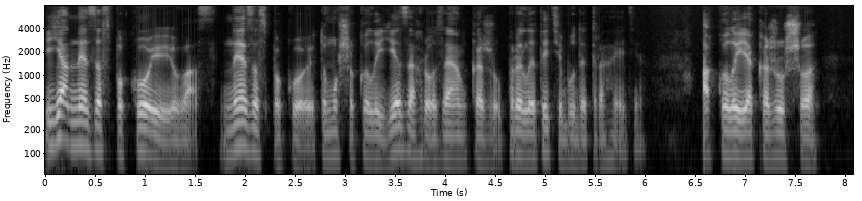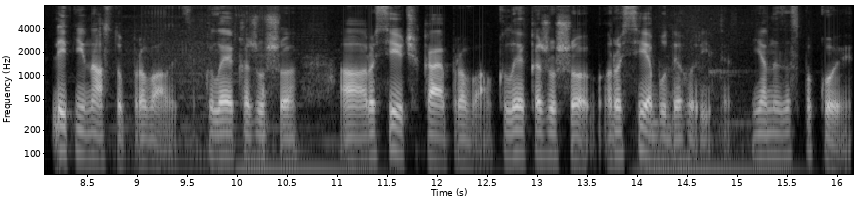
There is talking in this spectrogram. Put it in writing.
і я не заспокоюю вас, не заспокоюю, тому що коли є загроза, я вам кажу, прилетить і буде трагедія. А коли я кажу, що літній наступ провалиться, коли я кажу, що а, Росію чекає провал, коли я кажу, що Росія буде горіти, я не заспокоюю,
